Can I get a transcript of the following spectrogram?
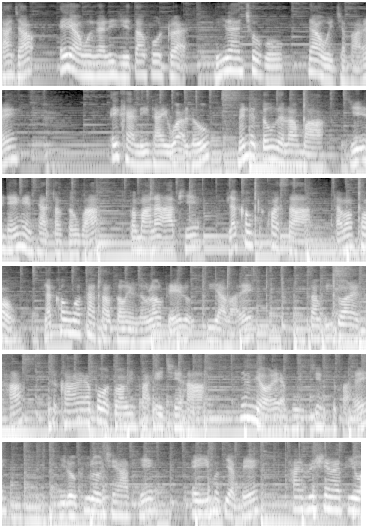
ဒါကြောင့်အိယာဝန်ခံလေးရေတောက်ဖို့အတွက်နီလန်းချို့ကို မျှဝေခြင်းပါတယ်။အိတ်ခန့်လေးနိုင်ဝက်အလိုမိနစ်30လောက်မှာရေအနှဲငယ်ဖြတ်တောက်သုံးပါပမာဏအားဖြင့်လက်ခုပ်တစ်ခွက်စာဒါမှမဟုတ်လက်ခုပ်ဝက်ခတ်တောက်သုံးရင်လုံလောက်တယ်လို့သိရပါတယ်။တောက်ပြီးသွားတဲ့အခါတစ်ခါရဲ့အပေါ့သွားပြီးမှအိတ်ချင်းဟာပြင်းလျော်တဲ့အမှုကျင့်ဖြစ်ပါတယ်။ဒီလိုပြုလုပ်ခြင်းအပြင်အိမ်မပြတ်ပဲ hydration လည်းပြည့်ဝ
